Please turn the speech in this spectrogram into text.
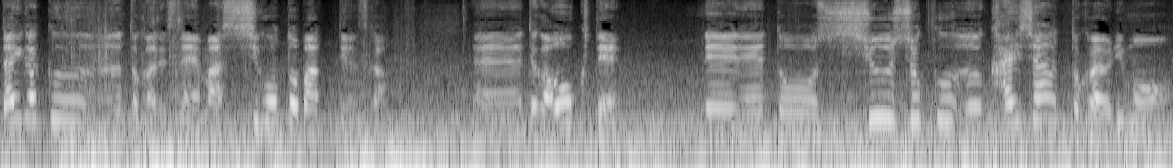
大学とかですね、まあ、仕事場っていうんですか、えー、ていうか多くて、で、えっ、ー、と、就職、会社とかよりも、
